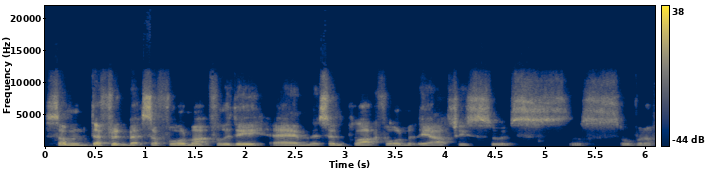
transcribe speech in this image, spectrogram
some different bits of format for the day. Um, it's in platform at the Arches, so it's it's over a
